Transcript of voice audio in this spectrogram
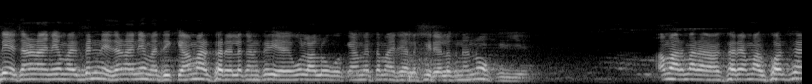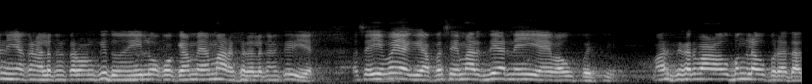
બે જણાને, અમારે બંને જણાને એમાંથી કે અમારા ઘરે લગ્ન કરીએ. ઓલા લોકો કે અમે તમારી ઘરે લગ્ન ન કરીએ. અમારા મારા ઘરે અમારું ઘર છે ને, અહીંયા કણે લગ્ન કરવાનું કીધું એ લોકો કે અમે અમારા ઘરે લગ્ન કરીએ. પછી એ વયા ગયા, પછી મારા દેરને એ આવ્યા ઉપરથી. મારા ઘરવાળાઓ બંગલા ઉપર હતા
